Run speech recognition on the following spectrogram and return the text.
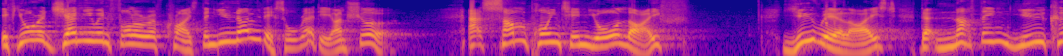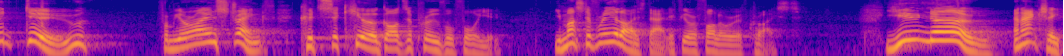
If you're a genuine follower of Christ, then you know this already, I'm sure. At some point in your life, you realized that nothing you could do from your own strength could secure God's approval for you. You must have realized that if you're a follower of Christ. You know, and actually,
